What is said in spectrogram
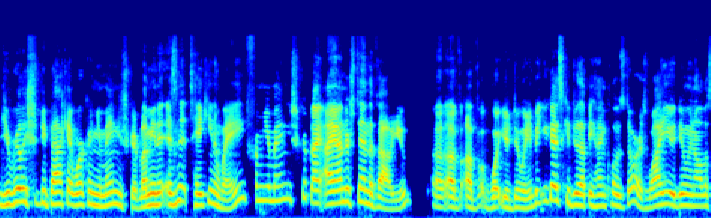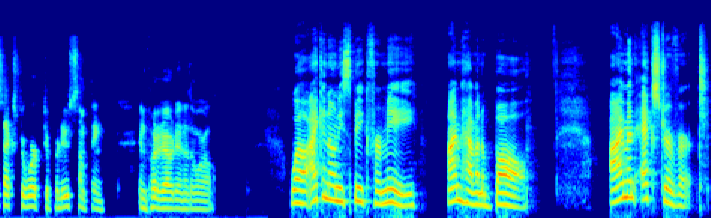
you really should be back at work on your manuscript. I mean, isn't it taking away from your manuscript? I, I understand the value of, of, of what you're doing, but you guys could do that behind closed doors. Why are you doing all this extra work to produce something and put it out into the world? Well, I can only speak for me. I'm having a ball. I'm an extrovert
